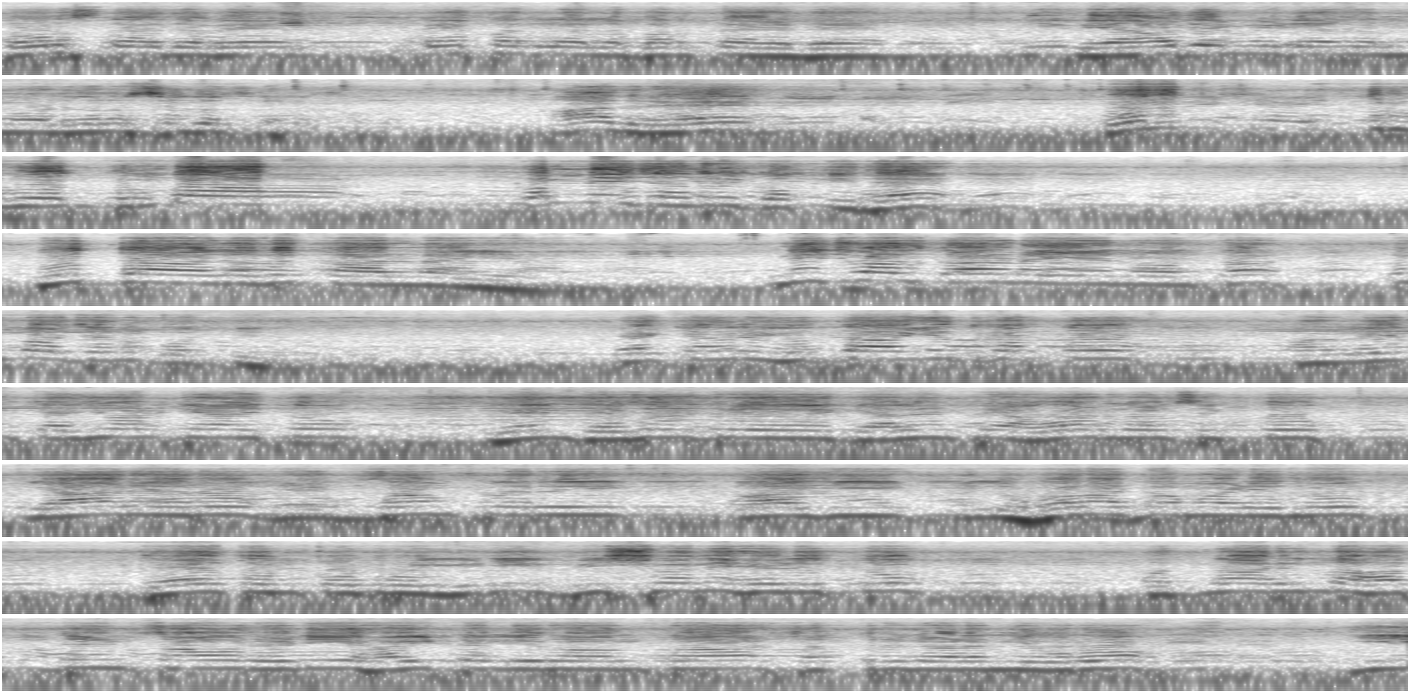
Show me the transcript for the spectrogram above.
ತೋರಿಸ್ತಾ ಇದ್ದಾವೆ ಪೇಪರ್ಲೆಲ್ಲ ಬರ್ತಾ ಇದೆ, ನೀವು ಯಾವುದೇ ಮೀಡಿಯಾದಲ್ಲಿ ನೋಡಿದ್ರು ಸಿಗುತ್ತೆ. ಆದರೆ, ಒಂದು ತುಂಬಾ ಕಮ್ಮಿ ಜನರಿಗೆ ಗೊತ್ತಿದೆ. ಯುದ್ಧ ಆಗೋದಕ್ಕೆ ಕಾರಣ ಏನು? ನಿಜವಾದ ಕಾರಣ ಏನು ಅಂತ ತುಂಬಾ ಜನ ಗೊತ್ತಿದೆ. ಯಾಕೆಂದ್ರೆ ಯುದ್ಧ ಆಗಿದ್ ಗೊತ್ತು, ಅಲ್ಲೇನ್ ಕ್ಯಾಜುವಾಲಿಟಿ ಆಯ್ತು ಏನ್ ಗೆಜೆಂಟ್ರಿ ಗ್ಯಾರಂಟಿ ಅವಾರ್ಡ್ಗಳು ಸಿಕ್ತು? ಯಾರ್ಯಾರು ಎಕ್ಸಾಂಪ್ಲರಿ ಆಗಿ ಅಲ್ಲಿ ಹೋರಾಟ ಮಾಡಿದ್ರು? ಜಯ ತಂದುಕೊಟ್ರು. ಇಡೀ ವಿಶ್ವನೇ ಹೇಳಿತ್ತು, ಹದಿನಾರಿಂದ ಹದಿನೆಂಟು ಸಾವಿರ ಅಡಿ ಹೈಟ್ ಅಲ್ಲಿರುವಂತ ಶತ್ರುಗಳನ್ನ ಇವರು. ಈ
